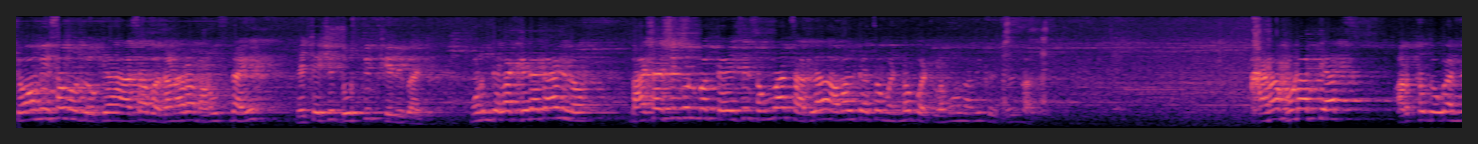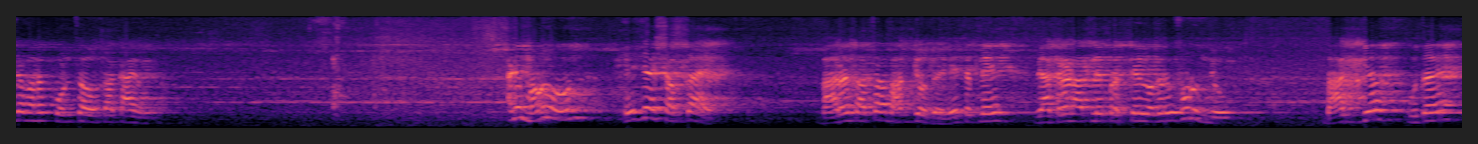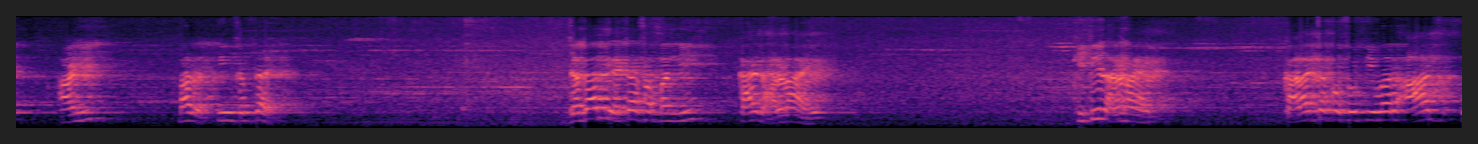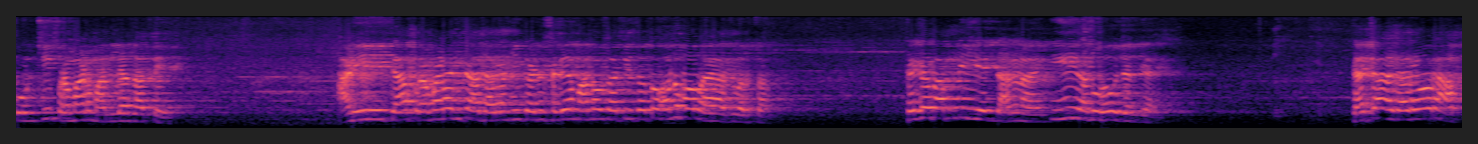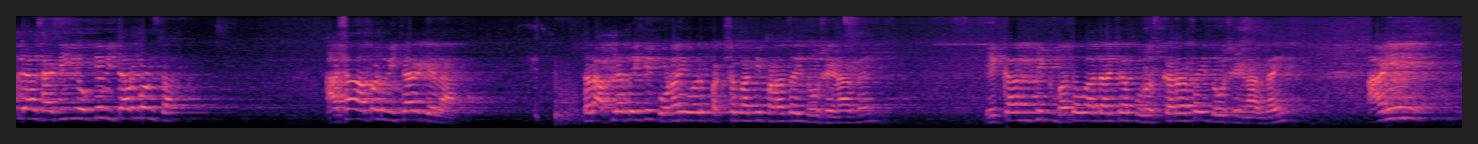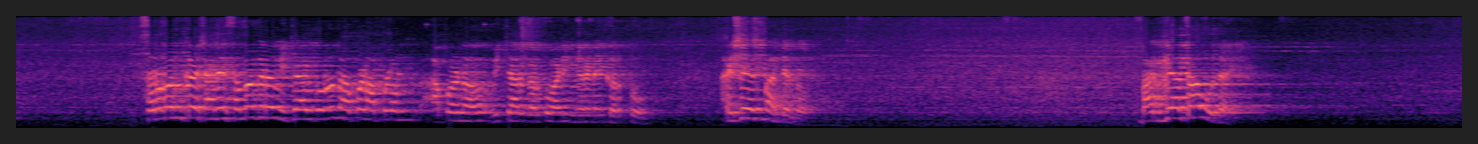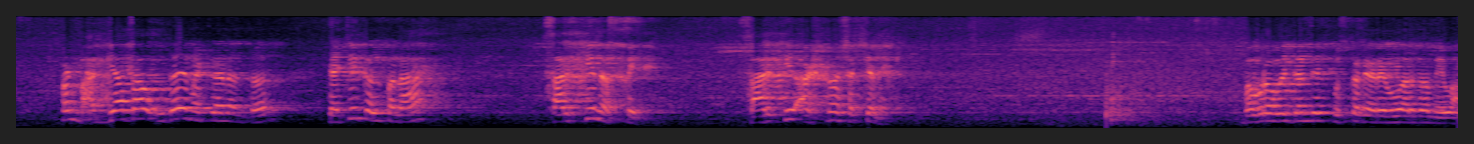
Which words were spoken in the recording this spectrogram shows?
तेव्हा मी समजलो की हा असा बदलणारा माणूस नाही याच्याशी दोस्तीच केली पाहिजे. म्हणून त्याला खेड्यात आणलं. भाषा शिकून मग त्याच्याशी संवाद साधला आम्हाला त्याचं म्हणणं पटलं म्हणून आम्ही ख्रिश्चन झालो खाणाखुणा त्याच अर्थ दोघांच्या मनात कोणचा होता काय होता? आणि म्हणून हे जे शब्द आहेत भारताचा भाग्योदय याच्यातले व्याकरणातले प्रत्यय वगैरे सोडून देऊ. भाग्य उदय आणि भारत तीन शब्द आहेत. जगात याच्या संबंधी काय धारणा आहे? किती धारणा आहेत? काळाच्या कसोटीवर आज कोणची प्रमाण मानल्या जाते? आणि त्या प्रमाणांच्या आधाराने कडे सगळ्या मानवजातीचा तो अनुभव आहे आजवरचा. त्याच्यात आपली ही एक धारणा आहे की ही अनुभवजन्य आहे. त्याच्या आधारावर आपल्यासाठी योग्य विचार कोणता? असा आपण विचार केला तर आपल्यापैकी कोणाहीवर पक्षपातीपणाचाही दोष येणार नाही एकांतिक मतवादाच्या पुरस्काराचाही दोष येणार नाही आणि सर्वंकष आणि समग्र विचार करून आपण आपण आपण विचार करतो आणि निर्णय करतो अशी एक मान्यता. भाग्याचा उदय. पण भाग्याचा उदय म्हटल्यानंतर त्याची कल्पना सारखी नसते. सारखी असणं शक्य नाही. बाबुराव एक पुस्तक आहे रविवारचा मेवा.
